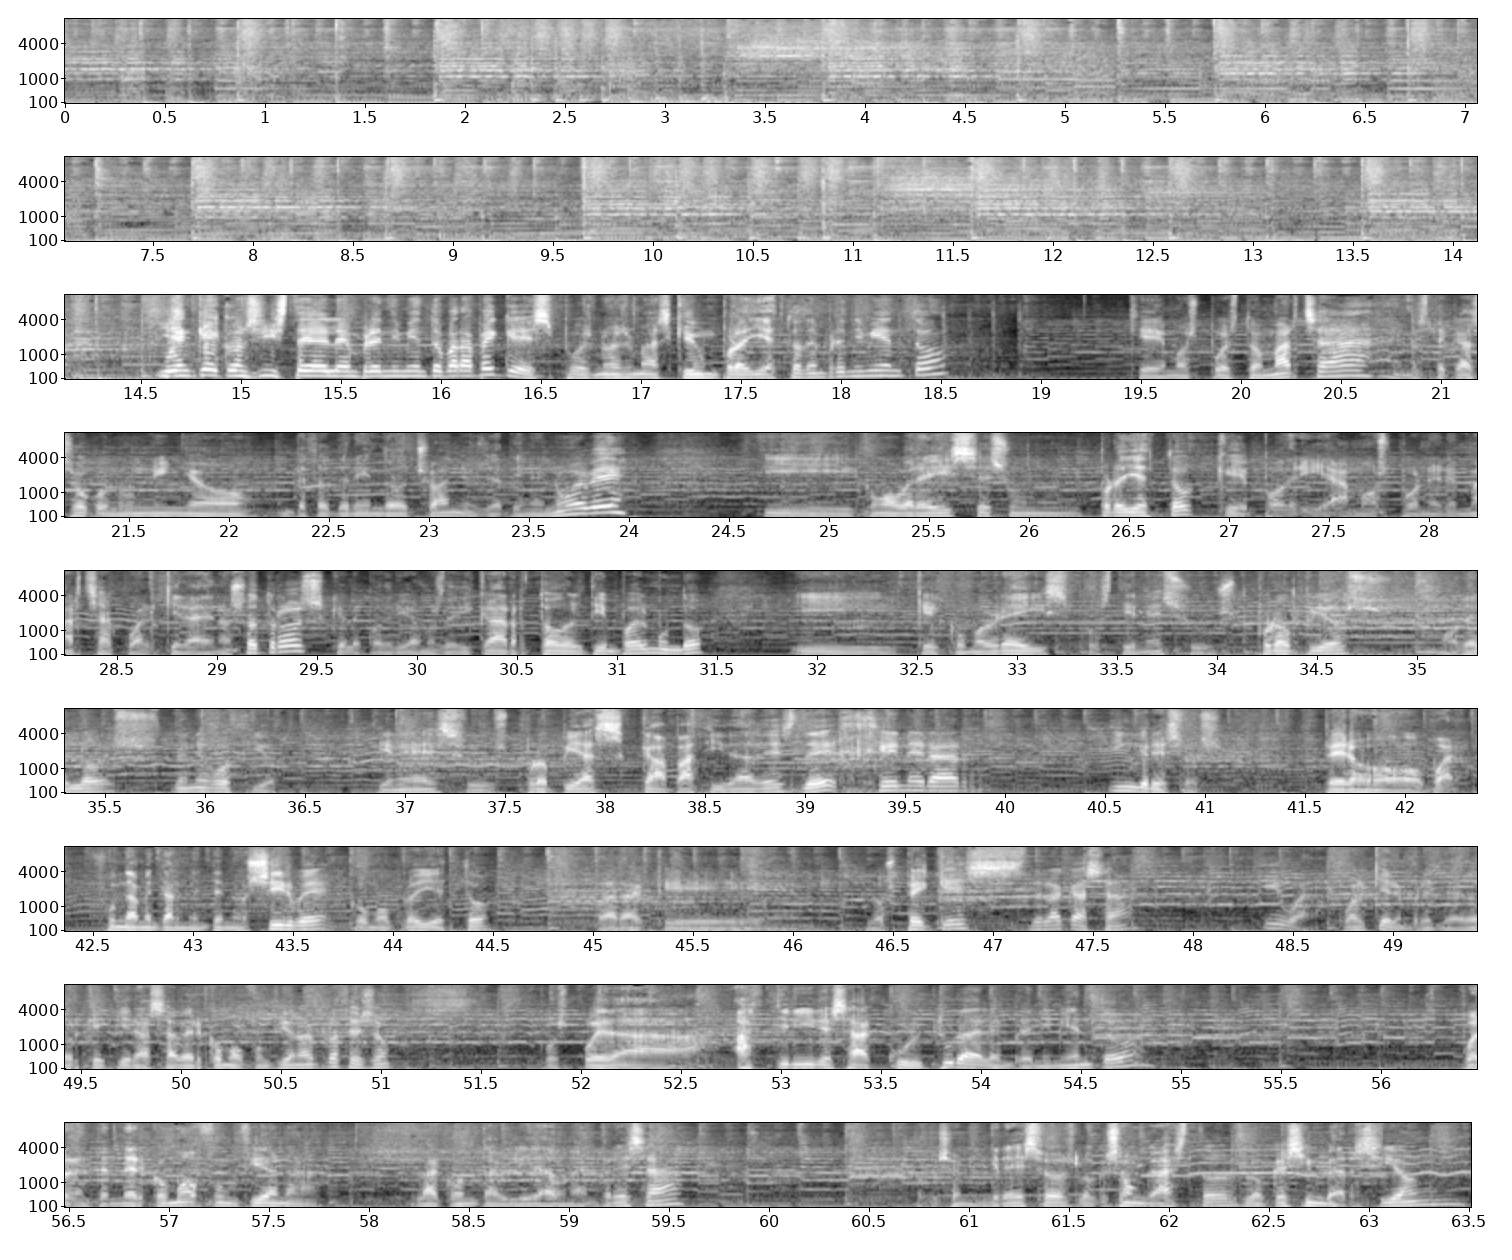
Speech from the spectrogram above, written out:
¿Y en qué consiste el emprendimiento para peques? Pues no es más que un proyecto de emprendimiento que hemos puesto en marcha, en este caso con un niño, empezó teniendo 8 años, ya tiene 9, y como veréis es un proyecto que podríamos poner en marcha cualquiera de nosotros, que le podríamos dedicar todo el tiempo del mundo y que como veréis pues tiene sus propios modelos de negocio, tiene sus propias capacidades de generar ingresos. Pero bueno, fundamentalmente nos sirve como proyecto para que los peques de la casa y bueno, cualquier emprendedor que quiera saber cómo funciona el proceso pues pueda adquirir esa cultura del emprendimiento, pueda entender cómo funciona la contabilidad de una empresa, lo que son ingresos, lo que son gastos, lo que es inversión.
